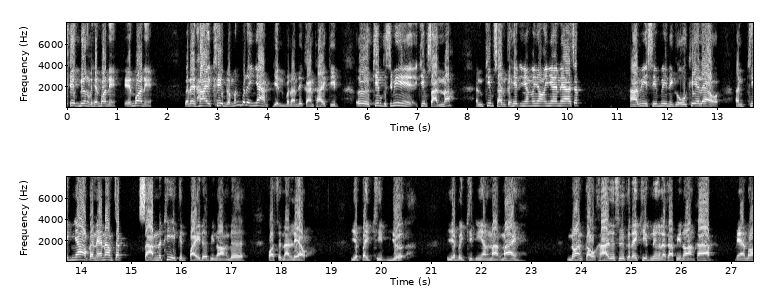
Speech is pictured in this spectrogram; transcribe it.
คลิปหนึงเลยเห็นบ่นี่ เห็นบ่นี่ ก็ได้ถ่ายคลิปแล้วมันบ่ได้ยากเย็นบันนั้นในการถ่ายคลิป เออคลิปก็สิมีคลิปสั้นเนาะอันคลิปสั้นก็เฮ็ดอิหยังย่อๆแย่ๆแหน่สัก5วิ10วินี่ก็โอเคแล้ว อันคลิปยาวก็แนะนำสัก3นาทีขึ้นไปเด้อพี่น้องเด้อ เพราะฉะนั้นแล้ว อย่าไปคิดเยอะ อย่าไปคิดอีหยังมากมายนอนเก่าขาซื้อก็ได้คลิปหนึงแหละครับ พี่น้องครับแม่นบ่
